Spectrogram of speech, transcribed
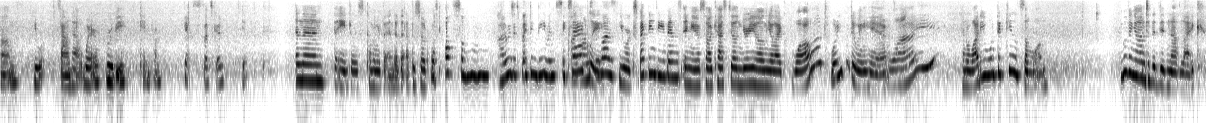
um, you found out where Ruby came from. Yes, that's good. And then the angels coming at the end of the episode was awesome. I was expecting demons. Exactly. was. You were expecting demons, and you saw Castiel and Uriel, and you're like, "What? What are you doing here? Why? And why do you want to kill someone?" Moving on to the did not like.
